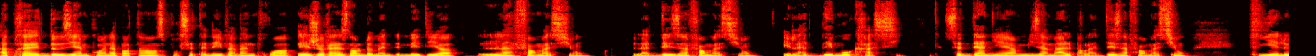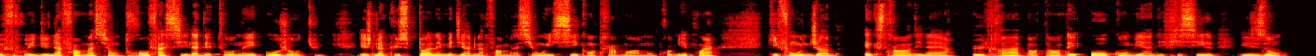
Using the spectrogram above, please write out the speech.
Après, deuxième point d'importance pour cette année 2023, et je reste dans le domaine des médias, l'information, la désinformation et la démocratie. Cette dernière, mise à mal par la désinformation, qui est le fruit d'une information trop facile à détourner aujourd'hui. Et je n'accuse pas les médias de l'information ici, contrairement à mon premier point, qui font une job extraordinaire, ultra importante et ô combien difficile. Ils ont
